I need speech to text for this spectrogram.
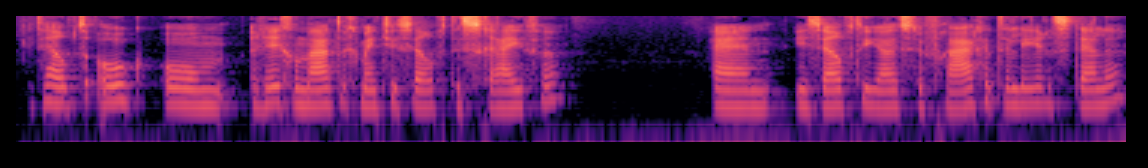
Het helpt ook om regelmatig met jezelf te schrijven en jezelf de juiste vragen te leren stellen.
